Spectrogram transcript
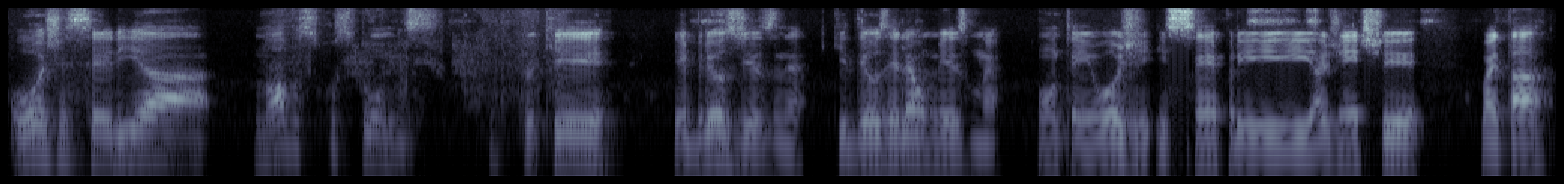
hoje seria novos costumes, porque Hebreus diz, né, que Deus ele é o mesmo, né? Ontem, hoje e sempre, e a gente vai estar tá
